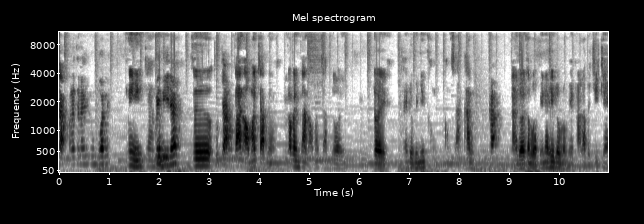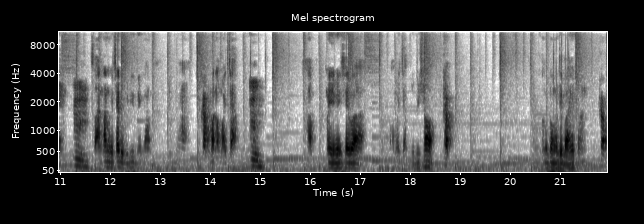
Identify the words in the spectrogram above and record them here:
จับอะไรต่างๆลุงพลเนี่ยไม่มีอาจารย์ไม่มีนะคือทุกอย่างการออกหมายจับเนี่ยก็เป็นการออกหมายจับโดย โดยใช้ดุลพินิจของของของศาลท่านครับนะโดยตำรวจมีหน้าที่รวบรวมพยานหลักฐานแล้วไปชี้แจงอืมศาลท่านก็ใช้ดุลพินิจในการพิจารณาครับอนุมัติออกหมายจับอืมครับ ไม่ไม่ใช่ว่าออกหมายจับโดยไม่ชอบครับต้องต้องอธิบายให้ฟังครับ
